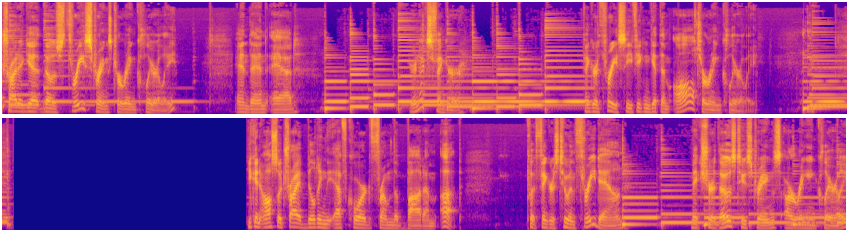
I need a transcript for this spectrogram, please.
Try to get those three strings to ring clearly. And then add your next finger, finger three, see if you can get them all to ring clearly. You can also try building the F chord from the bottom up. Put fingers two and three down, Make sure those two strings are ringing clearly.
